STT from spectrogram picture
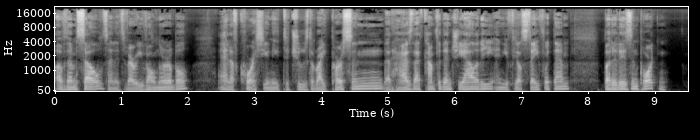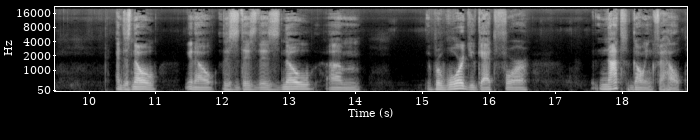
of themselves, and it's very vulnerable. And of course, you need to choose the right person that has that confidentiality and you feel safe with them. But it is important. And there's no you know, there's there's there's no um, reward you get for not going for help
